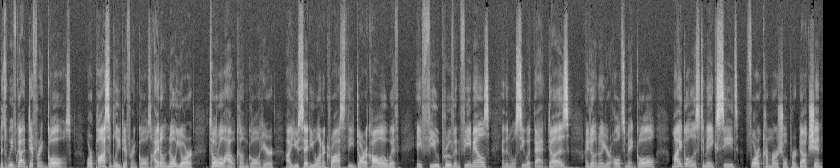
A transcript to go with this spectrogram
is we've got different goals or possibly different goals. I don't know your total outcome goal here. Uh, you said you want to cross the dark hollow with a few proven females, and then we'll see what that does. I don't know your ultimate goal. My goal is to make seeds for commercial production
